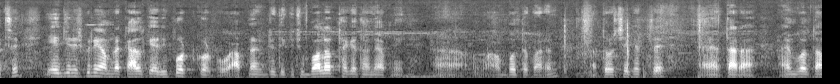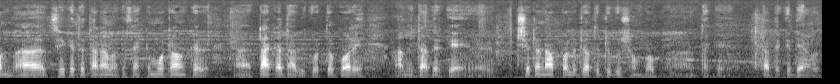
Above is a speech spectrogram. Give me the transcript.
আছে এই জিনিসগুলি আমরা কালকে রিপোর্ট করব। আপনার যদি কিছু বলার থাকে তাহলে আপনি বলতে পারেন। তো সেক্ষেত্রে তারা, আমি বলতাম সেক্ষেত্রে তারা আমার কাছে একটা মোটা অঙ্কের টাকা দাবি করতে। পরে আমি তাদেরকে সেটা না পারলে যতটুকু সম্ভব তাকে, তাদেরকে দেওয়া হতো।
